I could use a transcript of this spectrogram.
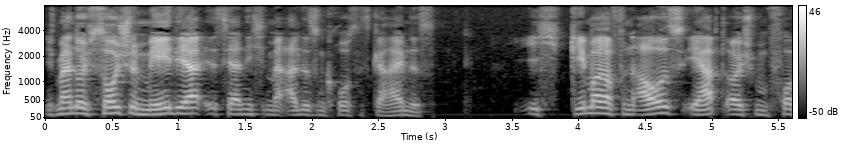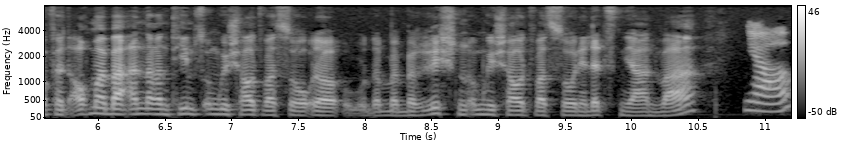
Ich meine, durch Social Media ist ja nicht mehr alles ein großes Geheimnis. Ich gehe mal davon aus, ihr habt euch im Vorfeld auch mal bei anderen Teams umgeschaut, was so, oder, oder bei Berichten umgeschaut, was so in den letzten Jahren war. Ja.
